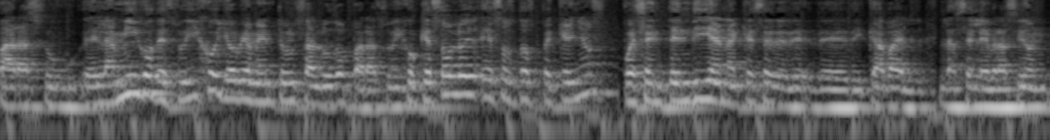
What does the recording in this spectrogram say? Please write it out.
para su, el amigo de su hijo y obviamente un saludo para su hijo, que solo esos dos pequeños pues entendían a qué se de, de, dedicaba la celebración.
